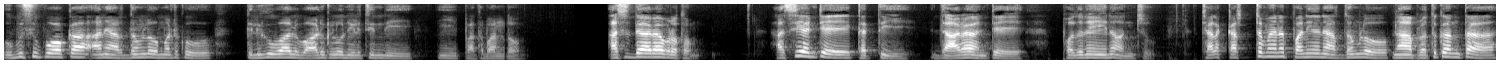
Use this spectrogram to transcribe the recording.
ఉబుసుపోక అనే అర్థంలో మటుకు తెలుగు వాళ్ళు వాడుకలో నిలిచింది ఈ పదబంధం. అసిదార వ్రతం. అసి అంటే కత్తి దార అంటే పదునైన అంచు. చాలా కష్టమైన పని అనే అర్థంలో నా బ్రతుకంతా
